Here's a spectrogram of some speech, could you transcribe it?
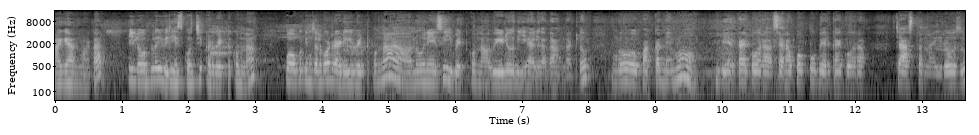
ఆగా అనమాట ఈ లోపల ఇవి తీసుకొచ్చి ఇక్కడ పెట్టుకున్నా. పోపు గింజలు కూడా రెడీ పెట్టుకున్నా. నూనె వేసి ఇవి పెట్టుకున్నా. వీడియో తీయాలి కదా అన్నట్లు. ఇంకో పక్కనేమో బీరకాయ కూర శనగపప్పు బీరకాయ కూర చేస్తున్నా ఈరోజు.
